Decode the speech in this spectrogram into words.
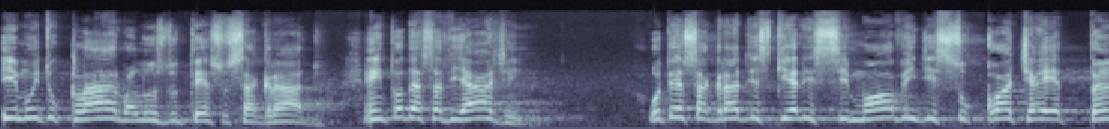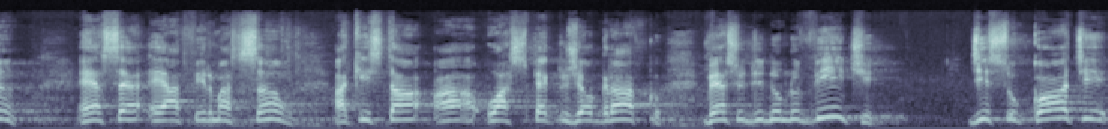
E muito claro à luz do texto sagrado. Em toda essa viagem, o texto sagrado diz que eles se movem de Sucote a Etã. Essa é a afirmação. Aqui está o aspecto geográfico. Verso de número 20 de Sucote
